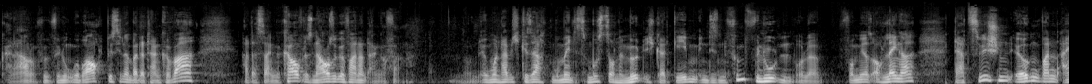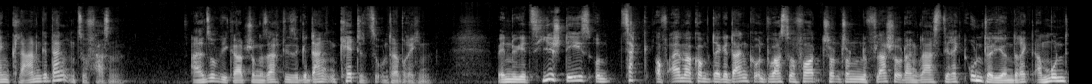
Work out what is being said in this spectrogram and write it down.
keine Ahnung, fünf Minuten gebraucht, bis sie dann bei der Tanke war, hat das dann gekauft, ist nach Hause gefahren, hat angefangen. Und irgendwann habe ich gesagt, Moment, es muss doch eine Möglichkeit geben, in diesen fünf Minuten oder von mir aus auch länger, dazwischen irgendwann einen klaren Gedanken zu fassen. Also, wie gerade schon gesagt, diese Gedankenkette zu unterbrechen. Wenn du jetzt hier stehst und zack, auf einmal kommt der Gedanke und du hast sofort schon, schon eine Flasche oder ein Glas direkt unter dir und direkt am Mund,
